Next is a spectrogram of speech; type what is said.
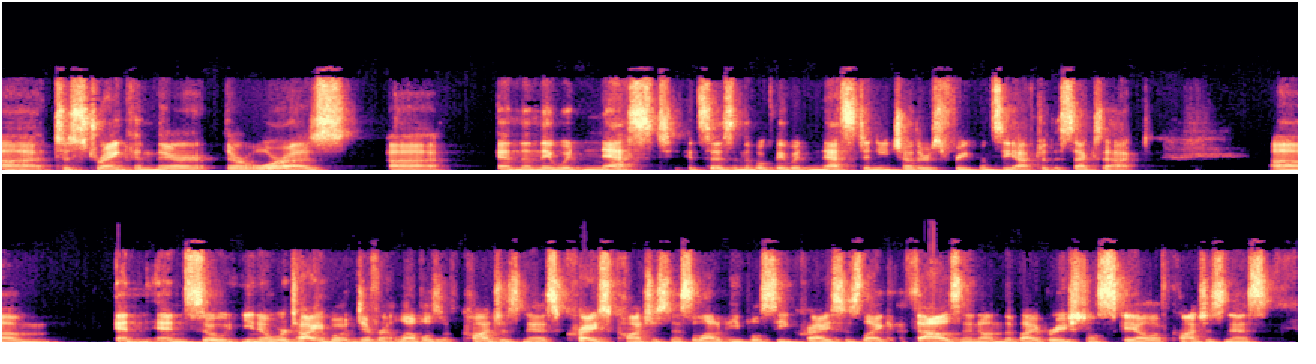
uh, to strengthen their their auras uh, and then they would nest it says in the book they would nest in each other's frequency after the sex act. Um, and and so you know we're talking about different levels of consciousness. Christ consciousness a lot of people see christ as like a thousand on the vibrational scale of consciousness.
